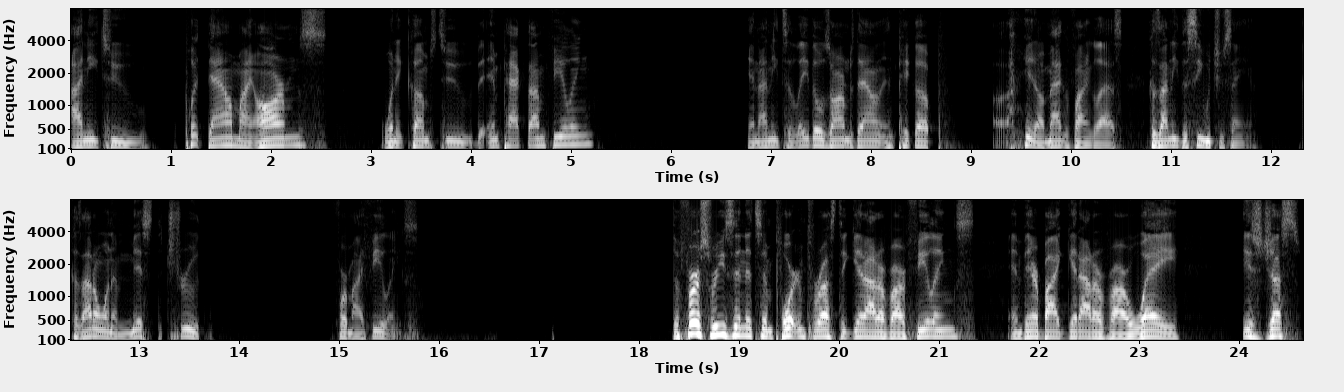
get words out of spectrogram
I need to put down my arms when it comes to the impact I'm feeling. And I need to lay those arms down and pick up, uh, you know, a magnifying glass because I need to see what you're saying. Because I don't want to miss the truth for my feelings. The first reason it's important for us to get out of our feelings and thereby get out of our way is just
